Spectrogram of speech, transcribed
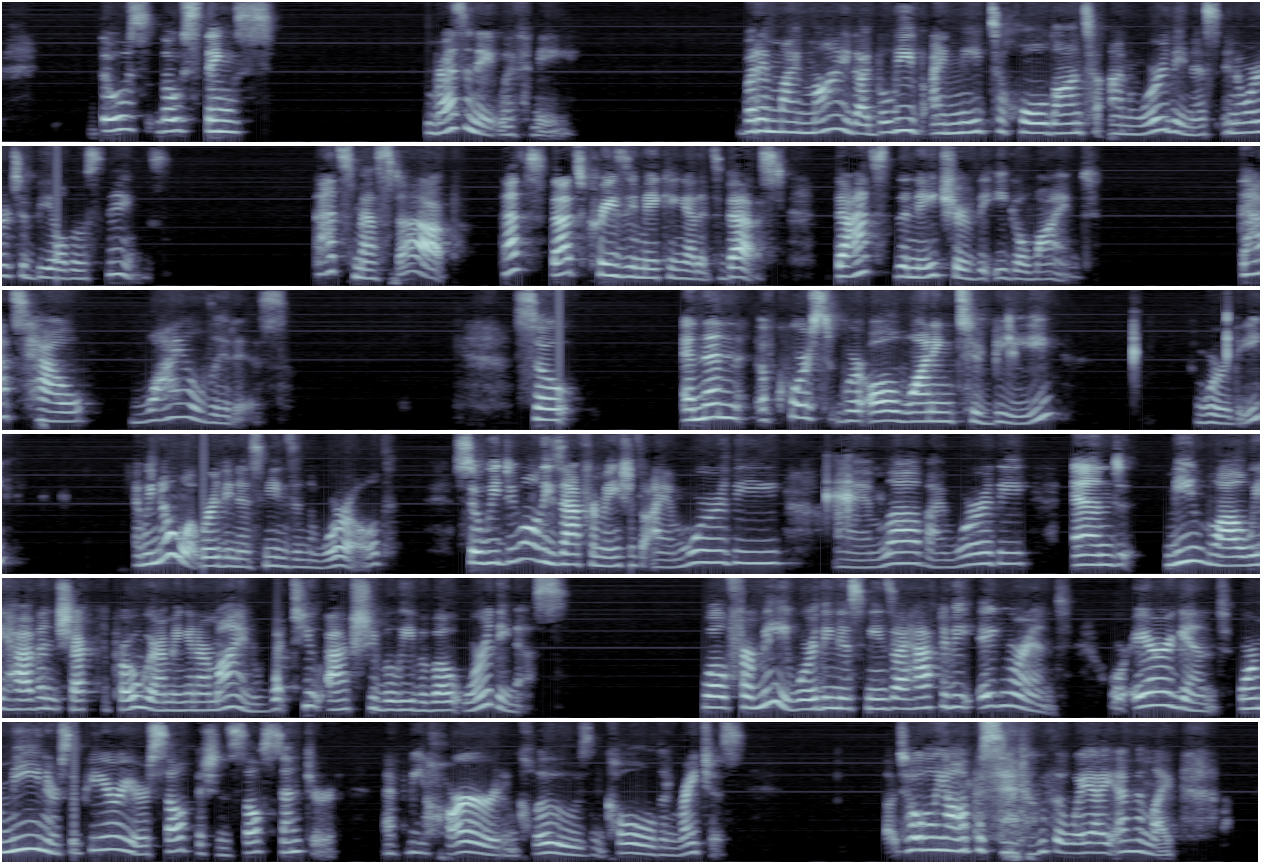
Those those things resonate with me. But in my mind, I believe I need to hold on to unworthiness in order to be all those things. That's messed up. That's, that's crazy making at its best. That's the nature of the ego mind. That's how wild it is. So, and then of course, we're all wanting to be worthy. And we know what worthiness means in the world. So we do all these affirmations I am worthy, I am love, I'm worthy. And meanwhile, we haven't checked the programming in our mind. What do you actually believe about worthiness? Well, for me, worthiness means I have to be ignorant or arrogant or mean or superior, selfish and self centered. I have to be hard and closed and cold and righteous. Uh, totally opposite of the way I am in life.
